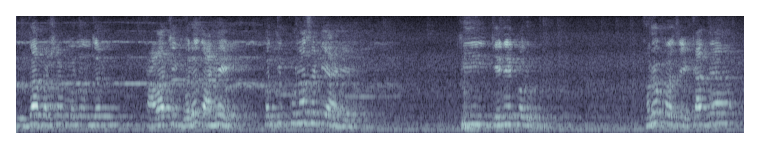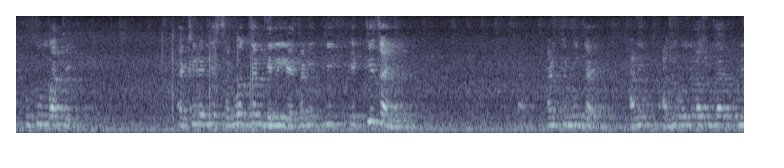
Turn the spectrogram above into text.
वृद्धाश्रम म्हणून जर काळाची गरज आहे पण ती कुणासाठी आहे? की जेणेकरून खरोखरच एखाद्या कुटुंबातील ॲक्सिडेंटली सर्वच जण गेलेली आहेत आणि ती एकटीच आहे आणि ती वृद्ध आहे. आणि आजूबाजूला सुद्धा कोणी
